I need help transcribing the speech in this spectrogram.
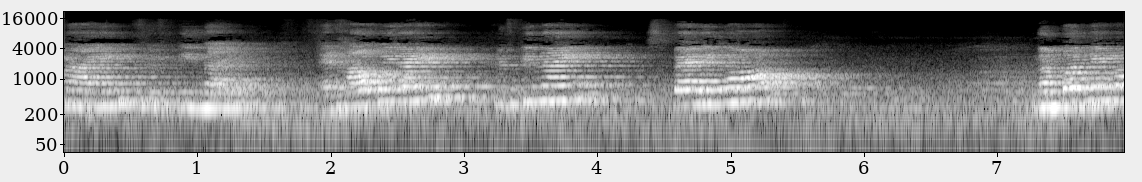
959? And how we write 59? Spelling of number name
